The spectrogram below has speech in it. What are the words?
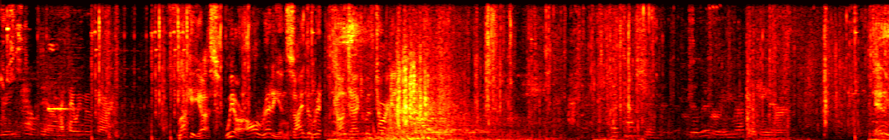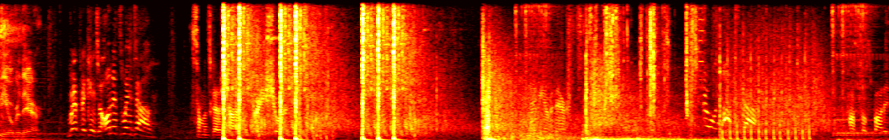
ring countdown. I say we move there. Lucky us, we are already inside the ring. Contact with target. Attention. Delivering replicator. Enemy over there. Replicator on its way down. Someone's got a shot at me pretty short. Enemy over there. Throwing up staff. Hostile spotted.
